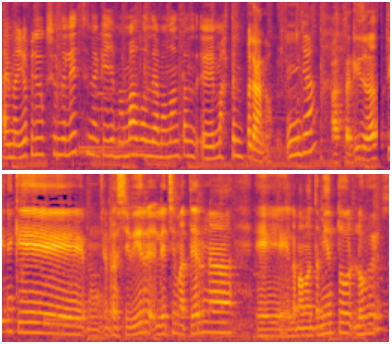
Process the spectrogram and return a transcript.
hay mayor producción de leche en aquellas mamás donde amamantan eh, más temprano. ¿ya? ¿Hasta qué edad tiene que mm, recibir leche materna, eh, el amamantamiento los bebés?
